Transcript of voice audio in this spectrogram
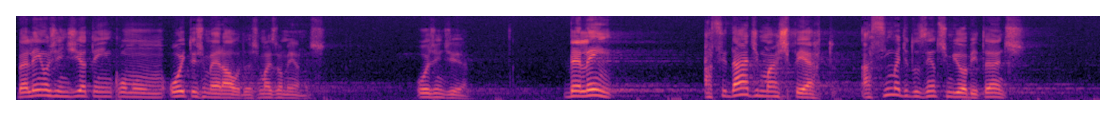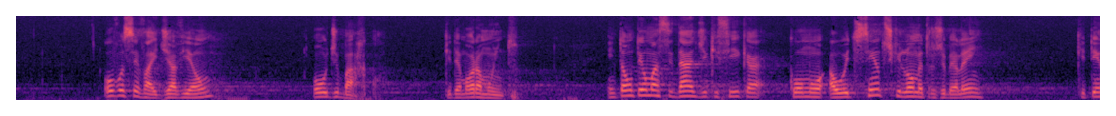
Belém hoje em dia tem como oito esmeraldas, mais ou menos. Hoje em dia. Belém, a cidade mais perto, acima de 200 mil habitantes, ou você vai de avião ou de barco, que demora muito. Então tem uma cidade que fica como a 800 quilômetros de Belém, que tem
